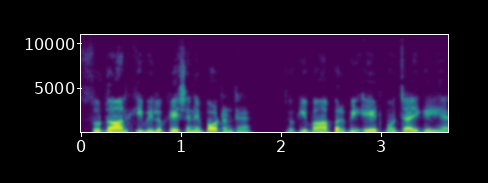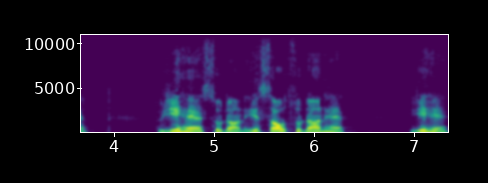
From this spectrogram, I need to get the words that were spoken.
सूडान की भी लोकेशन इंपॉर्टेंट है क्योंकि वहाँ पर भी एड पहुंचाई गई है। तो ये है सूडान, ये साउथ सूडान है, ये है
